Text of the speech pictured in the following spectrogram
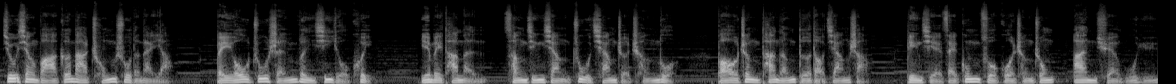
就像瓦格纳重述的那样，北欧诸神问心有愧，因为他们曾经向筑墙者承诺，保证他能得到奖赏。并且在工作过程中安全无虞。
